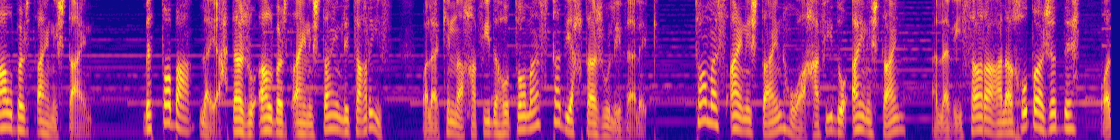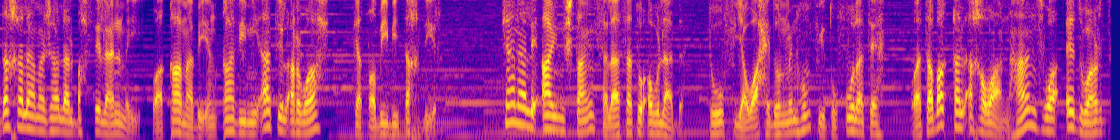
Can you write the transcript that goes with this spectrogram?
ألبرت أينشتاين. بالطبع لا يحتاج ألبرت أينشتاين لتعريف ولكن حفيده توماس قد يحتاج لذلك. توماس أينشتاين هو حفيد أينشتاين الذي سار على خطى جده ودخل مجال البحث العلمي وقام بإنقاذ مئات الأرواح كطبيب تخدير. كان لأينشتاين ثلاثة أولاد. توفي واحد منهم في طفولته وتبقى الأخوان هانز وإدوارد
